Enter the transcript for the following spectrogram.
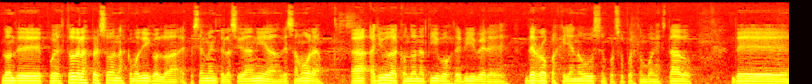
Donde pues todas las personas, como digo, especialmente la ciudadanía de Zamora, ayuda con donativos de víveres, de ropas que ya no usen, por supuesto, en buen estado, de,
